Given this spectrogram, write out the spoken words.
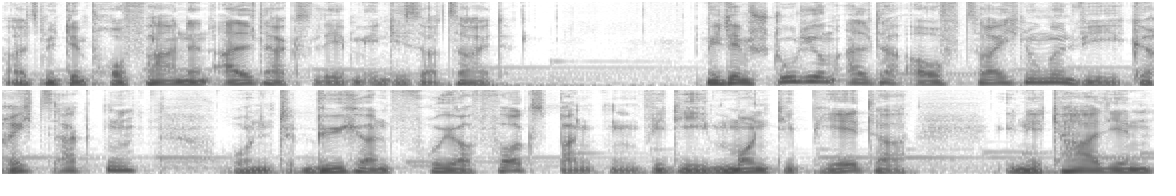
als mit dem profanen Alltagsleben in dieser Zeit. Mit dem Studium alter Aufzeichnungen wie Gerichtsakten und Büchern früher Volksbanken wie die Monti Pieta in Italien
